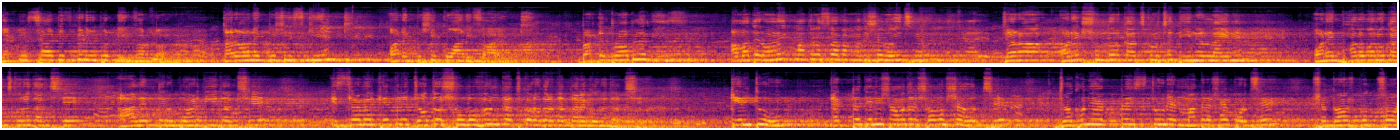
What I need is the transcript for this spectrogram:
দ্যাট মিনস সার্টিফিকেটের উপর নির্ভর নয়। তারা অনেক বেশি স্কিল্ড অনেক বেশি qualified but the problem is আমাদের অনেক মাদ্রাসা বাংলাদেশে রয়েছে, যারা অনেক সুন্দর কাজ করছে দিনের লাইনে, অনেক ভালো ভালো কাজ করে যাচ্ছে, আলেমদের উপহার দিয়ে যাচ্ছে। ইসলামের ক্ষেত্রে যত সুমহান কাজ করা দরকার, তারা করে যাচ্ছে। কিন্তু একটা জিনিস আমাদের সমস্যা হচ্ছে, যখনই একটা স্টুডেন্ট মাদ্রাসায় পড়ছে, সে দশ বছর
